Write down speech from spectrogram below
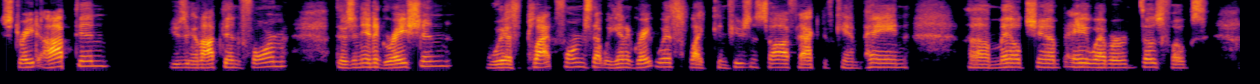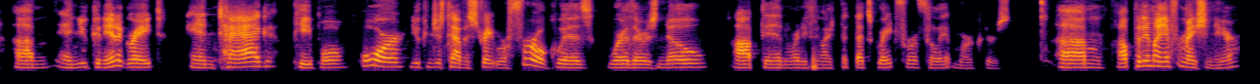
straight opt-in using an opt-in form. There's an integration with platforms that we integrate with, like Infusionsoft, ActiveCampaign, uh, MailChimp, Aweber, those folks. Um, and you can integrate and tag people, or you can just have a straight referral quiz where there's no opt-in or anything like that. That's great for affiliate marketers. Um, I'll put in my information here.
